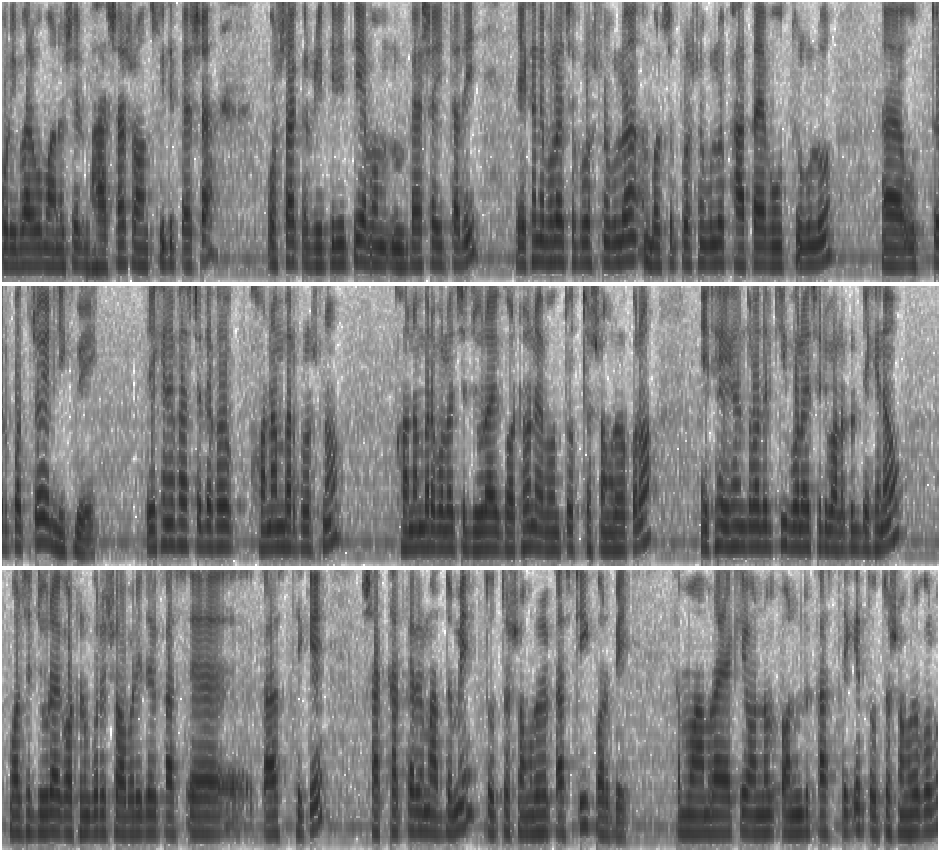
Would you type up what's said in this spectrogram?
পরিবার ও মানুষের ভাষা, সংস্কৃতি, পেশা, পোশাক, রীতিনীতি এবং পেশা ইত্যাদি। এখানে বলা হয়েছে প্রশ্নগুলো, বলছে প্রশ্নগুলো খাতা এবং উত্তরগুলো উত্তরপত্রে লিখবে। তো এখানে ফার্স্টে দেখো খ নাম্বার প্রশ্ন। খ নাম্বার বলা হচ্ছে জোড়ায় গঠন এবং তথ্য সংগ্রহ করো। এটা এখানে তোমাদের কি বলা হয়েছে ভালো করে দেখে নাও। বলছে জোড়ায় গঠন করে সহপাঠীদের কাছ কাছ থেকে সাক্ষাৎকারের মাধ্যমে তথ্য সংগ্রহের কাজটি করবে এবং আমরা একে অন্য অন্যের কাছ থেকে তথ্য সংগ্রহ করব।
